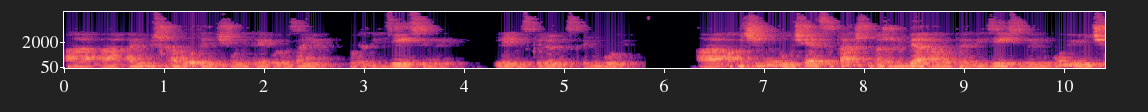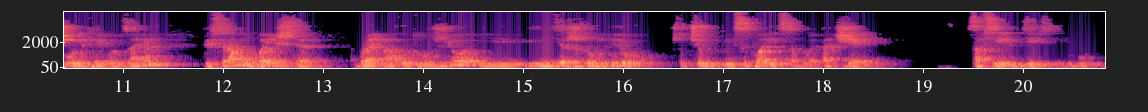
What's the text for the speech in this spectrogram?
а, а, а любишь кого-то, ничего не требуя взамен. Вот этой деятельной ленинской, ленинской любовью. А, а почему получается так, что даже любя кого-то этой деятельной любовью, ничего не требуя взамен, ты все равно боишься брать на охоту ружье и, и не держишь дома веревку, чтобы чем-нибудь не сотворить с собой от отчаяния со всей этой деятельной любовью.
